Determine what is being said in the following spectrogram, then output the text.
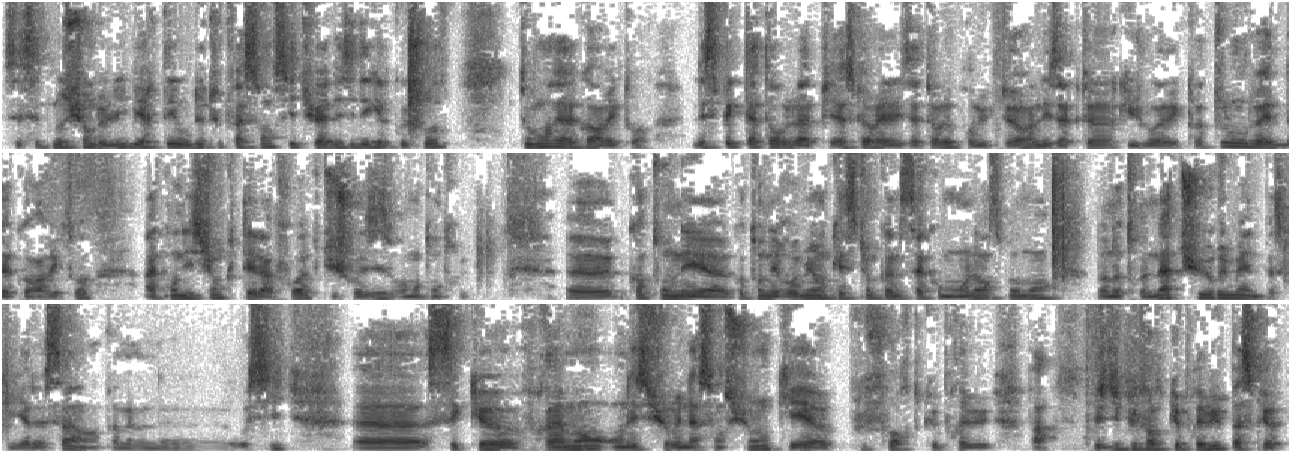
C'est cette notion de liberté où de toute façon, si tu as décidé quelque chose, tout le monde est d'accord avec toi. Les spectateurs de la pièce, le réalisateur, le producteur, les acteurs qui jouent avec toi, tout le monde va être d'accord avec toi, à condition que tu aies la foi, que tu choisisses vraiment ton truc. Euh, quand on est euh, quand on est remis en question comme ça, comme on l'est en ce moment dans notre nature humaine, parce qu'il y a de ça hein, quand même. Euh, aussi, euh, c'est que vraiment on est sur une ascension qui est euh, plus forte que prévu. Enfin, je dis plus forte que prévu parce que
